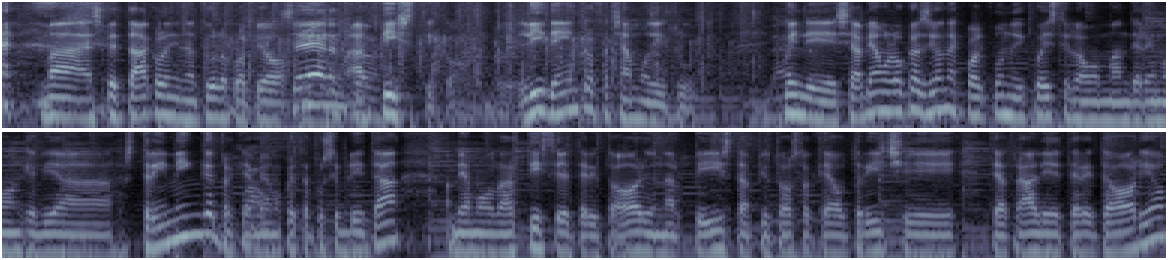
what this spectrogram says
ma spettacolo di natura proprio Certo. Mm, artistico. Lì dentro facciamo di tutto. Quindi se abbiamo l'occasione qualcuno di questi lo manderemo anche via streaming perché Wow. abbiamo questa possibilità. Abbiamo artisti del territorio, un arpista piuttosto che autrici teatrali del territorio.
